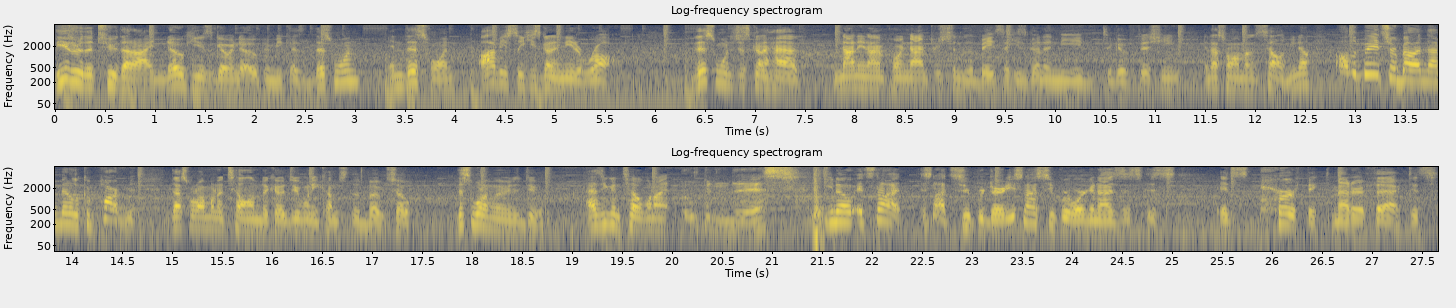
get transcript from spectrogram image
These are the two that I know he's going to open because this one and this one, obviously he's gonna need a rod. This one's just gonna have 99.9% of the baits that he's gonna need to go fishing and that's what I'm gonna tell him you know all the baits are about in that middle compartment that's what I'm gonna tell him to go do when he comes to the boat so this is what I'm going to do as you can tell when I open this you know it's not it's not super dirty it's not super organized it's it's it's perfect matter of fact it's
